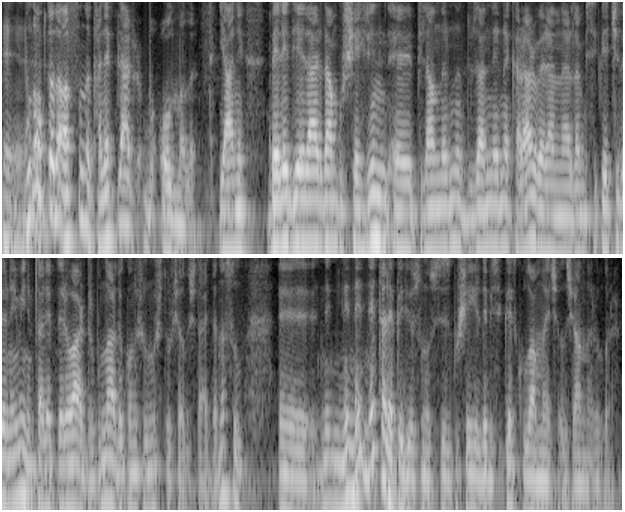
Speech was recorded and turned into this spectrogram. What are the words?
E, bu noktada aslında talepler olmalı. Yani belediyelerden bu şehrin e, planlarını, düzenlerine karar verenlerden bisikletçilerin eminim talepleri vardır. Bunlar da konuşulmuştur Çalıştay'da. Nasıl e, ne, ne, ne talep ediyorsunuz siz bu şehirde bisiklet kullanmaya çalışanlar olarak?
